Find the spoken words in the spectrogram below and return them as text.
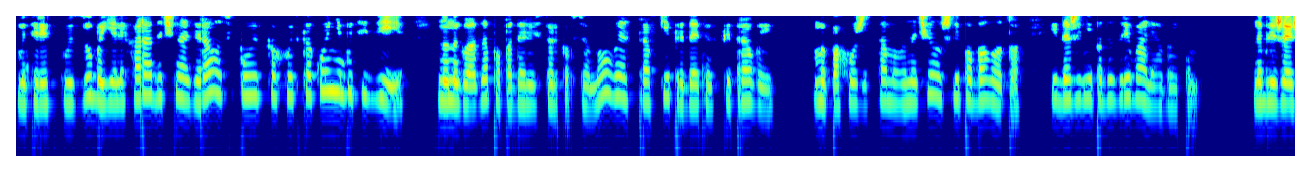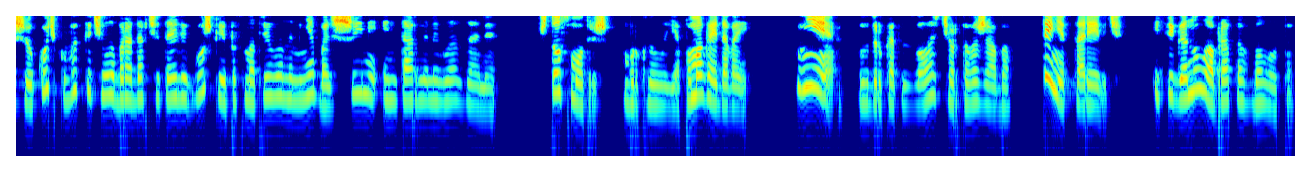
Матерясь сквозь зубы, я лихорадочно озиралась в поисках хоть какой-нибудь идеи, но на глаза попадались только все новые островки предательской травы. Мы, похоже, с самого начала шли по болоту и даже не подозревали об этом. На ближайшую кочку выскочила бородавчатая лягушка и посмотрела на меня большими янтарными глазами. «Что смотришь?» – буркнула я. «Помогай давай!» «Не!» – вдруг отозвалась чертова жаба. «Ты не царевич!» И сиганула обратно в болото.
